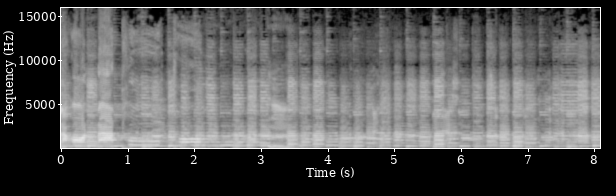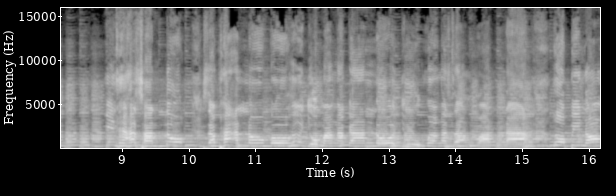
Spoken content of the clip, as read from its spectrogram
ละอ่อนนาทุกคน สะพานโลโกเฮืออยู่มังอาการโลอยู่เมืองสังวันนาเฮือพี่น้อง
